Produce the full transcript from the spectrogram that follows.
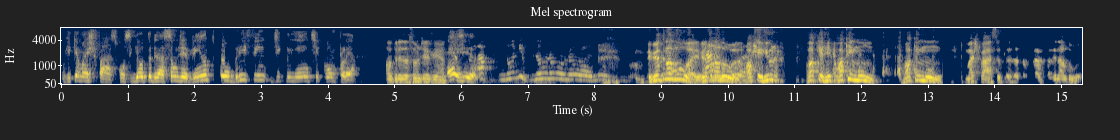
O que, é mais fácil? Conseguir autorização de evento ou briefing de cliente completo? Autorização de evento. É, Gia? Ah, No, no, no, no, no- Evento na Lua, evento Na na, Lua. Lua. Rock in Rio, Rock in, Rock in Moon. Rock in Moon. Mais fácil, autorização para fazer na Lua.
